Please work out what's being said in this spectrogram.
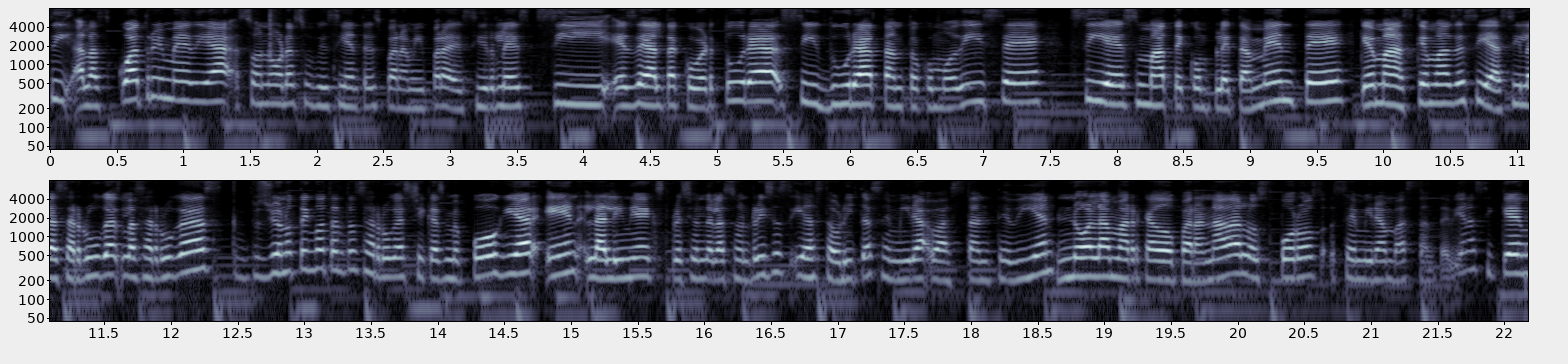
Sí, a las 4 y media son horas suficientes para mí para decirles si es de alta cobertura, si dura tanto como dice, si es mate completamente. ¿Qué más? ¿Qué más decía? Si las arrugas, las arrugas, pues yo no tengo tantas arrugas, chicas. Me puedo guiar en la línea de expresión de las sonrisas y hasta ahorita se mira bastante bien. No la ha marcado para nada. Los poros se miran bastante bien. Así que,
